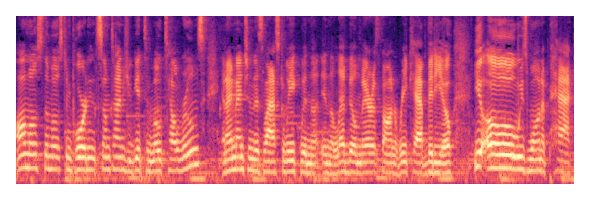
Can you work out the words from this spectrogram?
almost the most important. Sometimes you get to motel rooms, and I mentioned this last week in the, in the Leadville Marathon recap video. You always want to pack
